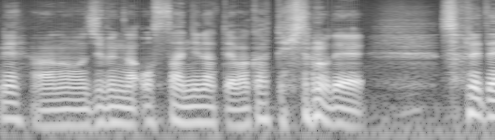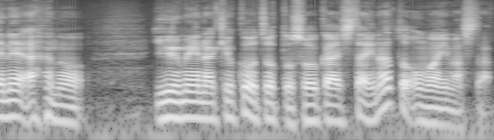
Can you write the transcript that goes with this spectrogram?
ねあの自分がおっさんになって分かってきたので それでねあの有名な曲をちょっと紹介したいなと思いました。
